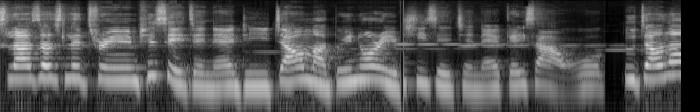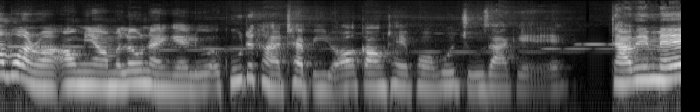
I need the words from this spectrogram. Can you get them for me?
Slazar Slytherin ဖြစ်စေခြင်းနဲ့ဒီအကြောင်းမှာသွေးနှောတွေရှိစေခြင်းတဲ့ကိစ္စကိုသူအကြောင်းသားဘဝတော့အောင်မြင်အောင်မလုပ်နိုင်ခဲ့လို့အခုတစ်ခါထပ်ပြီးတော့အကောင့်ထဲပေါ်ဖို့ကြိုးစားခဲ့တယ်။ ဒါပေမဲ့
